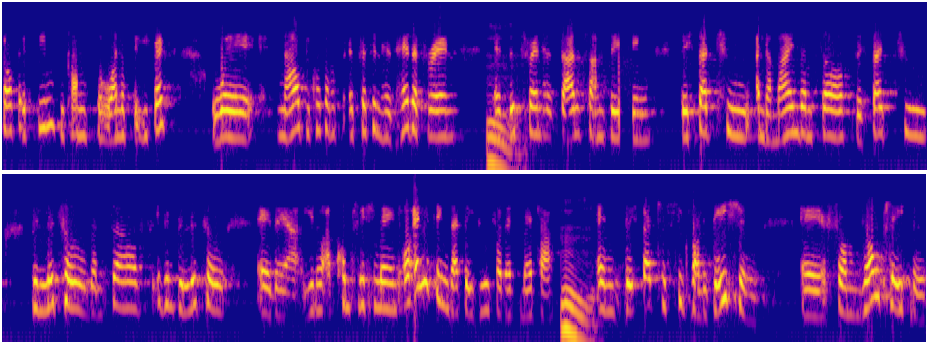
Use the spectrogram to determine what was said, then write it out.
self-esteem becomes one of the effects where now because of a person has had a friend mm. and this friend has done something, they start to undermine themselves, they start to belittle themselves, even belittle uh, their, you know, accomplishment or anything that they do for that matter. Mm. And they start to seek validation uh, from wrong places,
